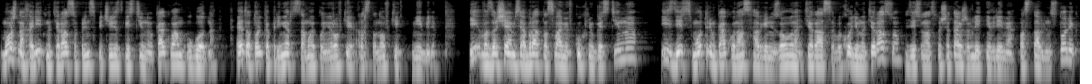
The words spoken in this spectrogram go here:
можно ходить на террасу, в принципе, через гостиную, как вам угодно. Это только пример самой планировки расстановки мебели. И возвращаемся обратно с вами в кухню-гостиную. И здесь смотрим, как у нас организована терраса. Выходим на террасу. Здесь у нас точно так же в летнее время поставлен столик.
